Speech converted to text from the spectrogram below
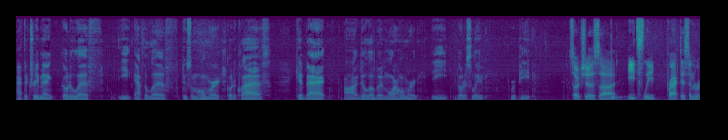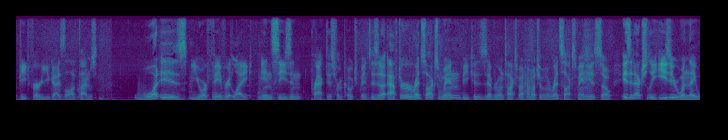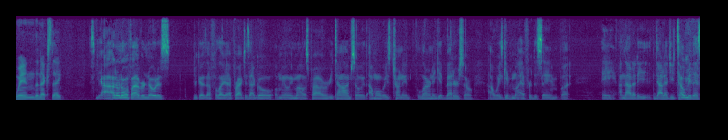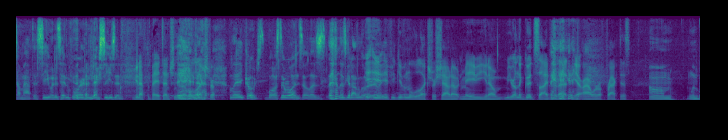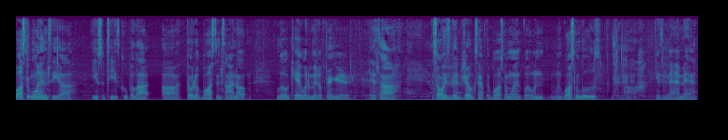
After treatment, go to lift, eat after lift, do some homework, go to class, get back, uh, do a little bit more homework, eat, go to sleep, repeat. So it's just uh, eat, sleep, practice, and repeat for you guys a lot of times. What is your favorite like in season practice from Coach Pins? Is it after a Red Sox win? Because everyone talks about how much of a Red Sox fan he is. So is it actually easier when they win the next day? Yeah, I don't know if I ever noticed because I feel like at practice I go a million miles per hour every time. So I'm always trying to learn and get better. So I always give my effort the same. But hey, now that he, now that you tell me this, I'm gonna have to see what it's hitting for next season. You're gonna have to pay attention to that little extra. I'm like, coach, Boston won, so let's let's get out a I- little i- early. If you give him a little extra shout out, maybe you know you're on the good side for that yeah, hour of practice. Um, when Boston wins, he uh he used to tease Coop a lot. Uh, throw the Boston sign up, little kid with a middle finger. It's uh, it's always good jokes after Boston wins, but when when Boston lose, oh, he's a madman.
